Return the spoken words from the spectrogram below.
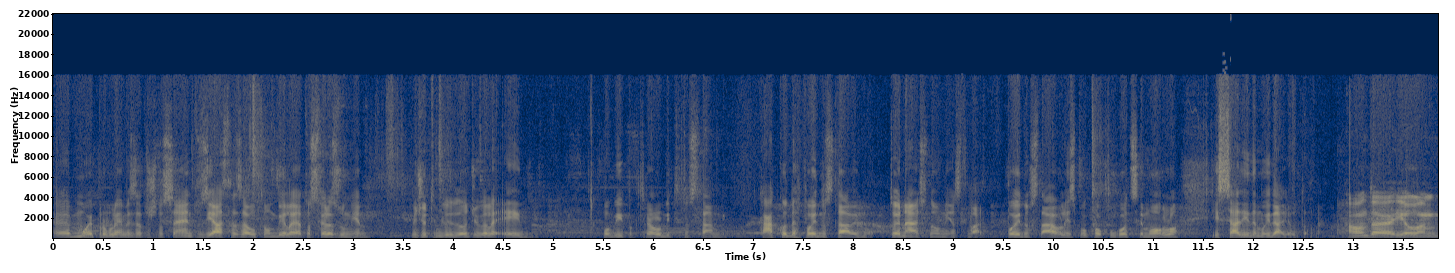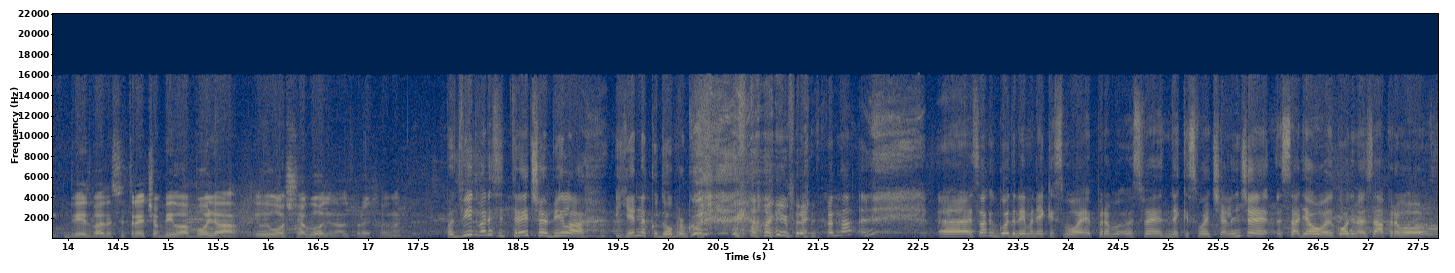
E, moj problem je zato što sam entuzijasta za automobile, ja to sve razumijem. Međutim, ljudi dođu i vele, ej, ovo bi ipak trebalo biti jednostavnije. Kako da pojednostavimo? To je najosnovnija stvar. Pojednostavili smo koliko god se moglo i sad idemo i dalje u tome. A onda je vam 2023. bila bolja ili lošija godina od prethodne? Pa 2023. je bila jednako dobro godina kao i prethodna. E, svaka godina ima neke svoje, sve neke svoje challenge. Sad je ovo godina zapravo,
